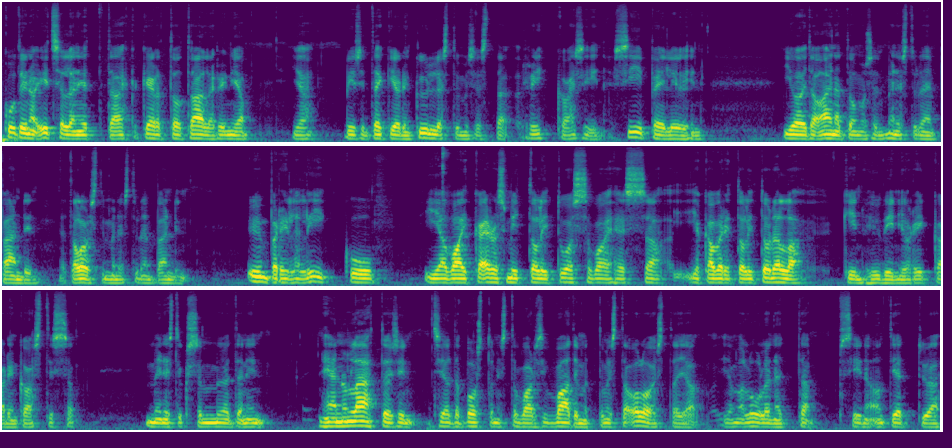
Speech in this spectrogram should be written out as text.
kutina itselleni, että tämä ehkä kertoo Tylerin ja, ja biisin tekijöiden kyllästymisestä rikkaisiin siipeilijöihin, joita aina tuommoisen menestyneen bändin ja taloudellisesti menestyneen bändin ympärillä liikkuu. Ja vaikka Aerosmith oli tuossa vaiheessa ja kaverit oli todellakin hyvin jo rikkaiden kastissa menestyksen myötä, niin hän on lähtöisin sieltä Bostonista varsin vaatimattomista oloista ja, ja mä luulen, että siinä on tiettyä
